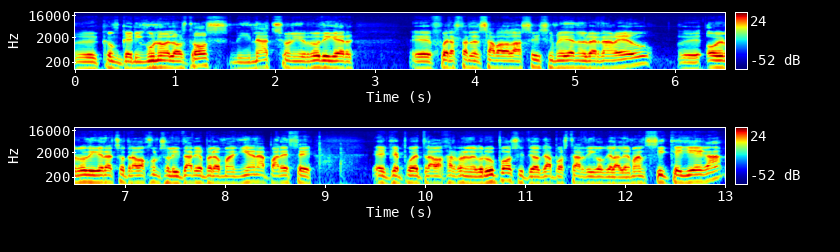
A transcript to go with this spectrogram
eh, con que ninguno de los dos, ni Nacho ni Rudiger, eh, fuera a estar el sábado a las seis y media en el Bernabéu. hoy Rudiger ha hecho trabajo en solitario, pero mañana parece que puede trabajar con el grupo. Si tengo que apostar, digo que el alemán sí que llega.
